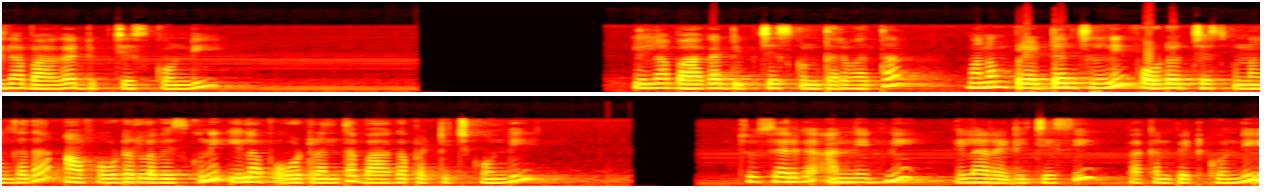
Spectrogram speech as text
ఇలా బాగా డిప్ చేసుకోండి. ఇలా బాగా డిప్ చేసుకున్న తర్వాత మనం బ్రెడ్ అంచుల్ని పౌడర్ చేసుకున్నాం కదా ఆ పౌడర్లో వేసుకుని ఇలా పౌడర్ అంతా బాగా పట్టించుకోండి. చూసారుగా అన్నిటినీ ఇలా రెడీ చేసి పక్కన పెట్టుకోండి.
